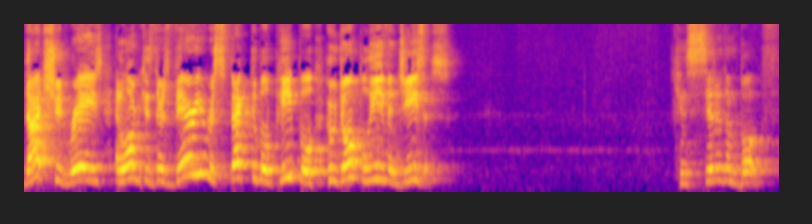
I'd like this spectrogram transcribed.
that should raise an alarm because there's very respectable people who don't believe in Jesus. Consider them both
